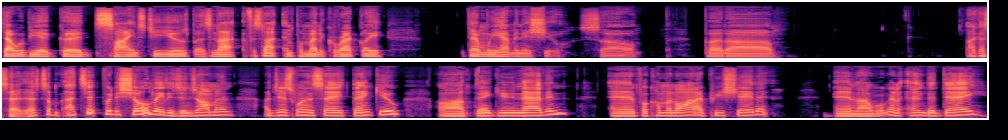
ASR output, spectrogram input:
that would be a good science to use. But it's not if it's not implemented correctly, then we have an issue. So, but uh, like I said, that's a, that's it for the show, ladies and gentlemen. I just want to say thank you, uh, thank you, Nadine, and for coming on. I appreciate it. And uh, we're gonna end the day.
